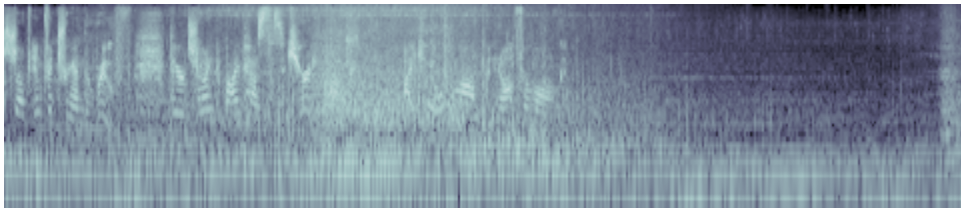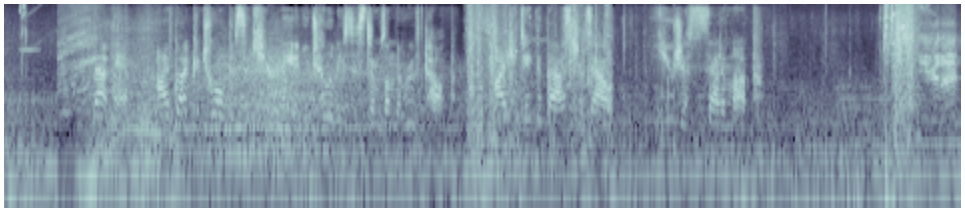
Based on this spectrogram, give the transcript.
Dropped infantry on the roof. They're trying to bypass the security lock. I can hold them off, but not for long. Batman, I've got control of the security and utility systems on the rooftop. I can take the bastards out. You just set them up. You hear that?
